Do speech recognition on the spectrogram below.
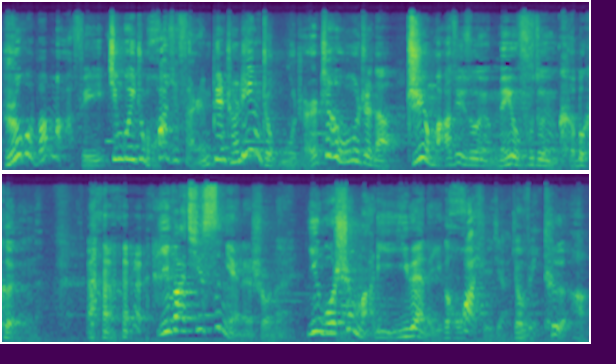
如果把吗啡经过一种化学反应变成另一种物质，而这个物质呢只有麻醉作用，没有副作用，可不可能呢？一八七四年的时候呢，英国圣玛丽医院的一个化学家叫韦特啊，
